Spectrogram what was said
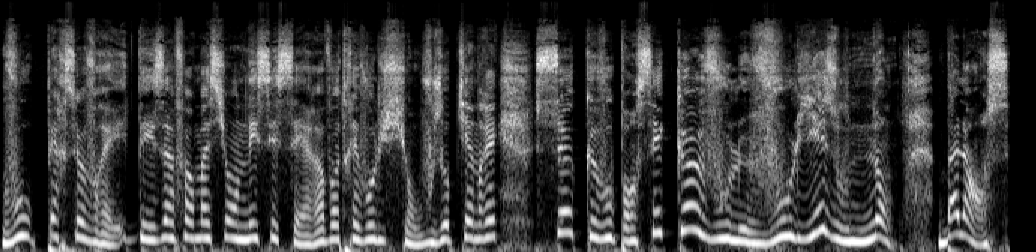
vous percevrez des informations nécessaires à votre évolution. Vous obtiendrez ce que vous pensez que vous le vouliez ou non. Balance,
